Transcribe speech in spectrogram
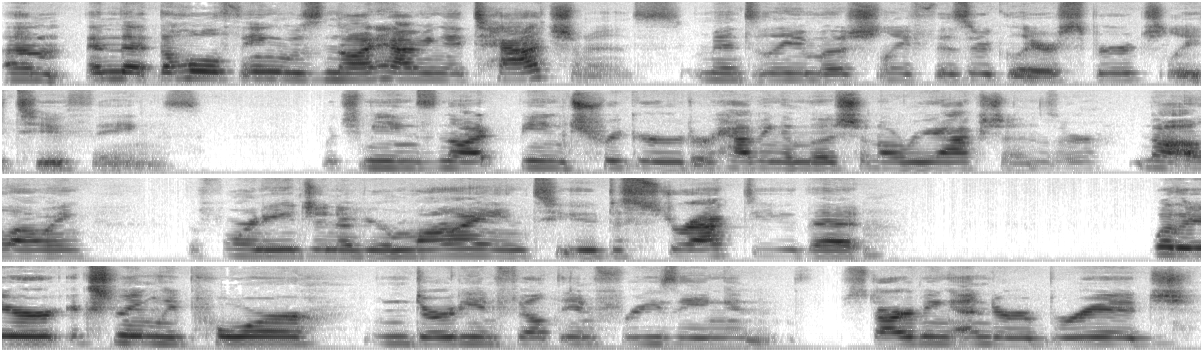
Um, and that the whole thing was not having attachments mentally, emotionally, physically, or spiritually to things, which means not being triggered or having emotional reactions or not allowing the foreign agent of your mind to distract you that whether you're extremely poor and dirty and filthy and freezing and starving under a bridge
